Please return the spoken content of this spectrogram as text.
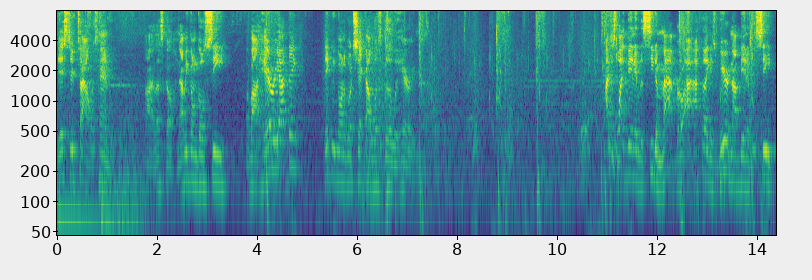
District Towers handled. All right, let's go. Now we gonna go see about Harry. I think. I think we're gonna go check out what's good with Harry, man. I just like being able to see the map, bro. I, I feel like it's weird not being able to see.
